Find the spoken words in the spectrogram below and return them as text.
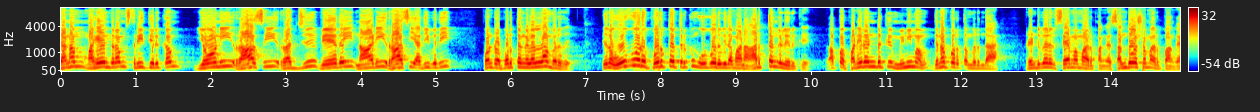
கணம் மகேந்திரம் ஸ்ரீ திருக்கம் யோனி ராசி ரஜ்ஜு வேதை நாடி ராசி அதிபதி போன்ற பொருத்தங்கள் எல்லாம் வருது. இதுல ஒவ்வொரு பொருத்தத்திற்கும் ஒவ்வொரு விதமான அர்த்தங்கள் இருக்கு. அப்ப பனிரெண்டுக்கு மினிமம் தினப்பொருத்தம் இருந்தா ரெண்டு பேரும் சேமமா இருப்பாங்க சந்தோஷமா இருப்பாங்க.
